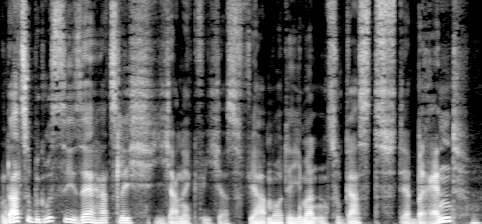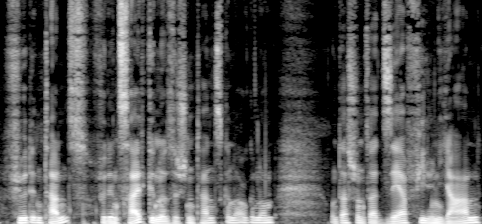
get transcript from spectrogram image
Und dazu begrüßt Sie sehr herzlich Jannek Wiechers. Wir haben heute jemanden zu Gast, der brennt für den Tanz, für den zeitgenössischen Tanz genau genommen. Und das schon seit sehr vielen Jahren.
